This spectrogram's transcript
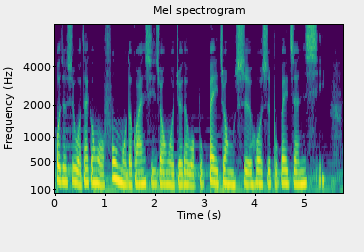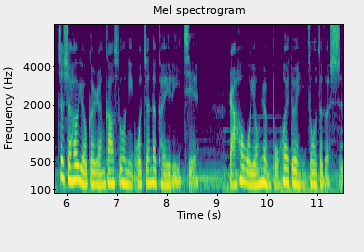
或者是我在跟我父母的关系中，我觉得我不被重视，或是不被珍惜。这时候有个人告诉你，我真的可以理解，然后我永远不会对你做这个事。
